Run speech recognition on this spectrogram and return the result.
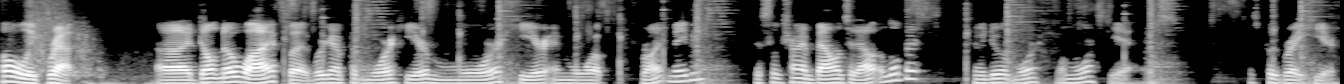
Holy crap. I uh, don't know why, but we're going to put more here, more here, and more up front, maybe? This will try and balance it out a little bit. Can we do it more? One more? Yeah, let's, let's put it right here.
